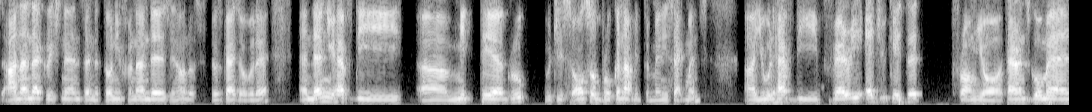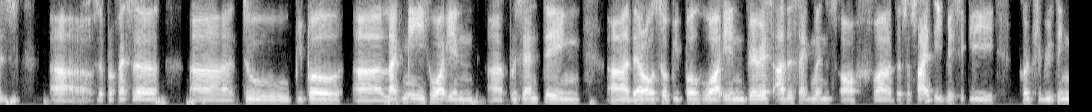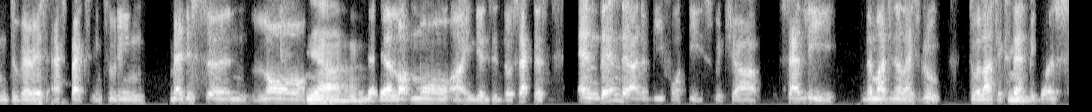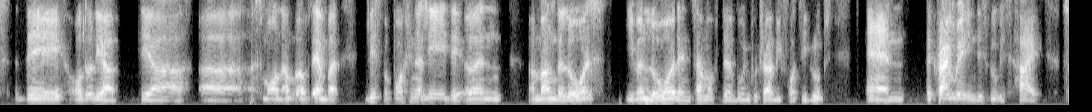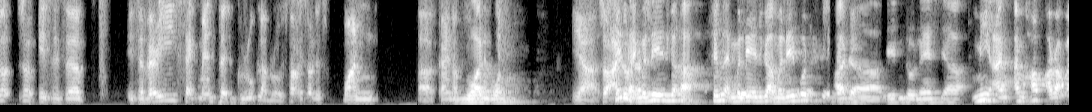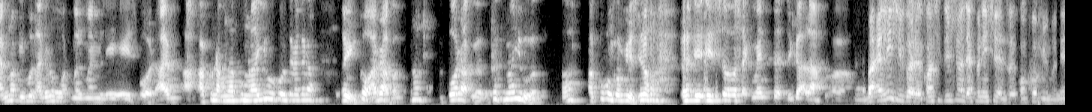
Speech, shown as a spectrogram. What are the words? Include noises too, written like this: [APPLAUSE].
Ananda Krishnans and the Tony Fernandes, you know, those those guys over there. And then you have the uh, mid-tier group, which is also broken up into many segments. Uh, you would have the very educated from your Terence Gomez, uh, the professor, uh, to people uh, like me who are in uh, presenting. Uh, there are also people who are in various other segments of uh, the society, basically contributing to various aspects, including medicine, law. Yeah. There are a lot more uh, Indians in those sectors. And then there are the B40s, which are sadly the marginalized group to a large extent Mm. because they, although they are they are uh, a small number of them, but disproportionately they earn among the lowest, even lower than some of the Bumiputra B40 groups, and the crime rate in this group is high. So so it's it's a it's a very segmented group, lah, bro. It's not it's not just one uh, kind of One one. Yeah. So I Same don't like Malay juga lah. Same like Malay juga. Malay pun ada Indonesia. Me, I'm I'm half Arab. I'm not even. I don't know what my, my Malay is pun. I'm aku nak mengaku Melayu pun kadang-kadang. Hey, kau Arab? Ha? Aku Arab ke? Kau Melayu ke? Ha? Aku pun confused. You know, [LAUGHS] it, it's so segmented juga lah. [LAUGHS] But at least you got a constitutional definition, so confirm you Malay.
